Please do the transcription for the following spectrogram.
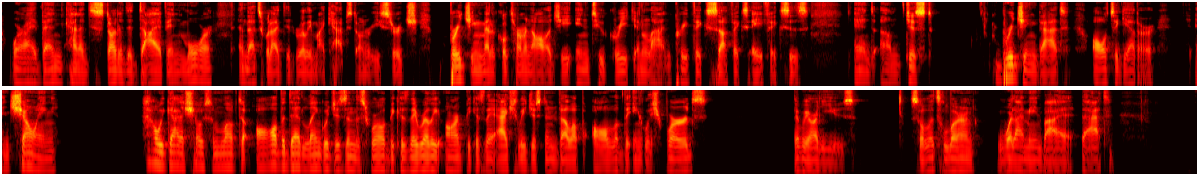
where i then kind of started to dive in more and that's what i did really my capstone research bridging medical terminology into greek and latin prefix suffix affixes and um, just bridging that all together and showing how we got to show some love to all the dead languages in this world because they really aren't, because they actually just envelop all of the English words that we already use. So let's learn what I mean by that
